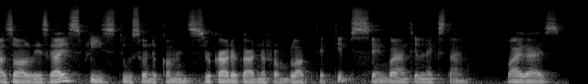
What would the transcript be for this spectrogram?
as always guys please do so in the comments. Ricardo Gardner from Blog Tech Tips saying bye until next time. Bye guys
